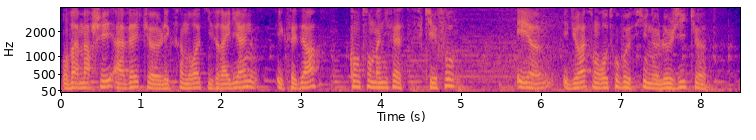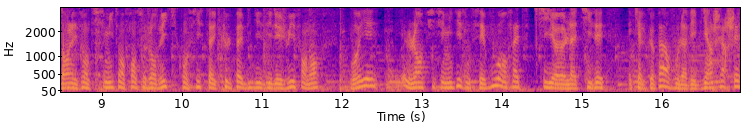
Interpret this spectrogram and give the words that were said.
on va marcher avec euh, l'extrême droite israélienne, etc. Quand on manifeste, ce qui est faux. Et, euh, et du reste, on retrouve aussi une logique euh, dans les antisémites en France aujourd'hui qui consiste à culpabiliser les Juifs en disant vous voyez, l'antisémitisme, c'est vous en fait qui euh, l'attisez. Et quelque part, vous l'avez bien cherché.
